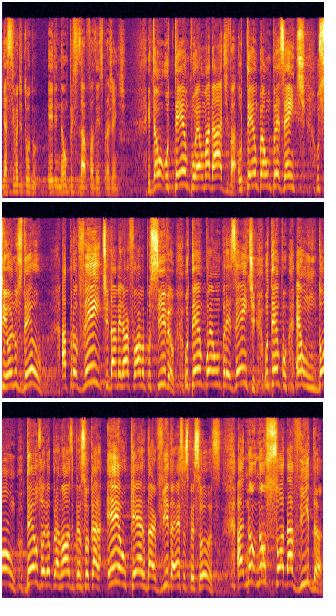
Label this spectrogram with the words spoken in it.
E acima de tudo, Ele não precisava fazer isso para a gente. Então, o tempo é uma dádiva, o tempo é um presente, o Senhor nos deu. Aproveite da melhor forma possível. O tempo é um presente, o tempo é um dom. Deus olhou para nós e pensou, cara, eu quero dar vida a essas pessoas. Ah, não, não só dar vida,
